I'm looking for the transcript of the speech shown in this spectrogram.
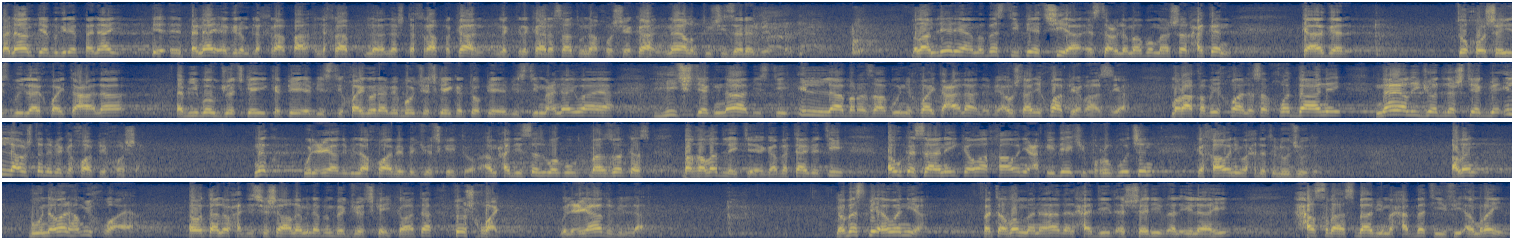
پەنام پێ پەنای ئەگرم لە شتە خراپەکان لە کارەسات و ناخۆشیەکان. ناڵم تووشی زەرەر بێ. بەڵام لێرە ئەمە بەستی پێ چییە؟ ئێستا لەما بۆمان شەر حەکەن کە ئەگەر تۆ خۆشەویست بووی لای خی تەعالا ئەبی بەو جۆچکەی کە پێ ئەبیستی. خی گەۆرا بێ بۆ جۆچکەی کە تۆ پێ ئەبیستی. معنای وایە هیچ شتێک نابیستی ئللا بە ڕزابوونی خی تەعالا نەبێ. ئەو شتانی خوا پێ ڕازیە. مراقبەی خوا لەسەر خۆت دانەی نایەڵی جۆت لە شتێک بێ ئللا شتە نەبێت کە خوا پێ خۆشە نەک والعیاذ بالله خوا بێ بە گوێچکەیتەوە ئەم حەدیسە وەکومان زۆر کەس بەغەڵەت لی تێگا. بە تایبەتی ئەو کەسانەی کەوا خاوەنی عقیدەیەکی پڕوپوچن کە خاوەنی وحدەت الوجودن ئەڵەن بوونەوەر هەمووی خوایە. ئەوە تا لەو حەدیث شاڵە منە بم بە گوێچکەی کەواتە تۆش خوای. والعياذ بالله. ما بس بأونية فتضمن هذا الحديث الشريف الإلهي حصر أسباب محبته في أمرين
